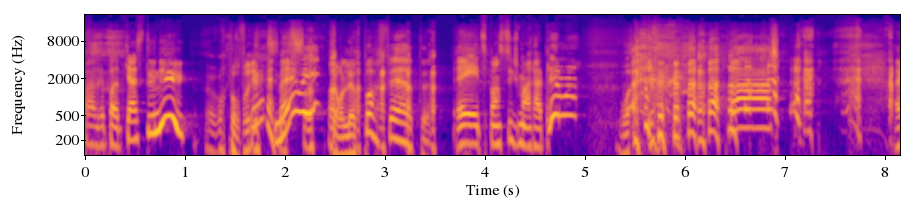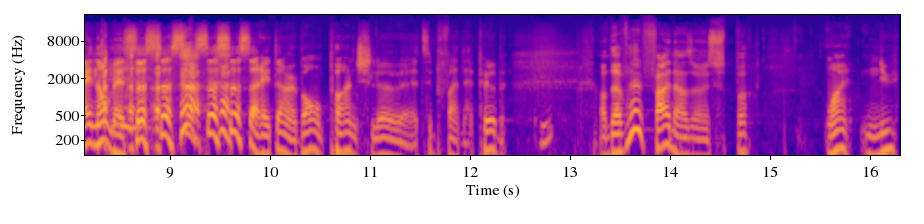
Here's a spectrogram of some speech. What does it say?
Faire le podcast tout nu. Pour vrai? Ben oui! On l'a pas fait. Hey, tu penses que je m'en rappelais, moi? Hey, non, mais ça, ça, ça, ça, ça, ça aurait été un bon punch, là, euh, tu sais, pour faire de la pub. On devrait le faire dans un spa. Ouais, nu.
